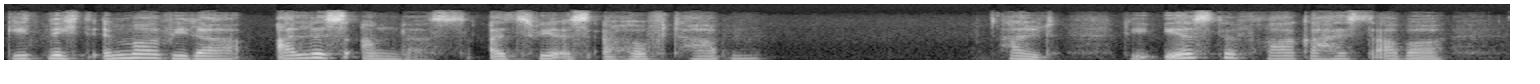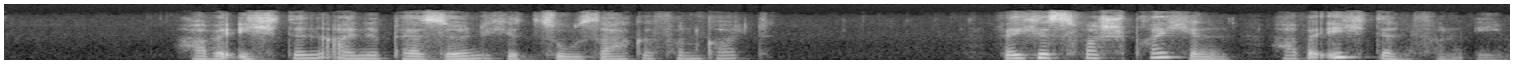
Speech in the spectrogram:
Geht nicht immer wieder alles anders, als wir es erhofft haben? Halt, die erste Frage heißt aber, habe ich denn eine persönliche Zusage von Gott? Welches Versprechen habe ich denn von ihm?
